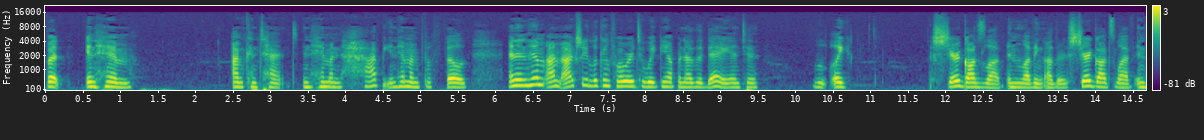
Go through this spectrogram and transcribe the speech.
But in him I'm content. In him I'm happy. In him I'm fulfilled. And in him I'm actually looking forward to waking up another day and to like share God's love in loving others, share God's love in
